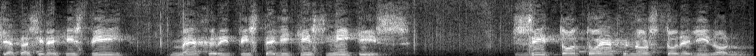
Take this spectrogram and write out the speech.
και θα συνεχιστεί μέχρι της τελικής νίκης. Ζήτω το έθνος των Ελλήνων.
